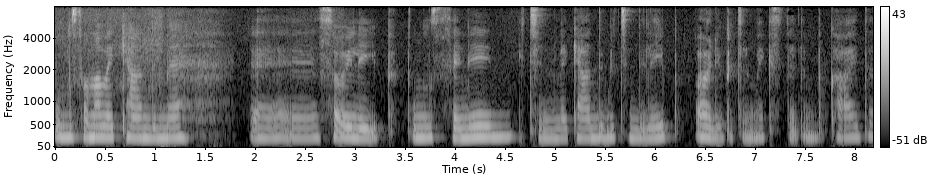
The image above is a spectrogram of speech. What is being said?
Bunu sana ve kendime e, söyleyip bunu senin için ve kendim için dileyip öyle bitirmek istedim bu kaydı.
